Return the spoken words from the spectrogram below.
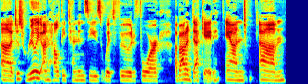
uh, just really unhealthy tendencies with food for about a decade, and um,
